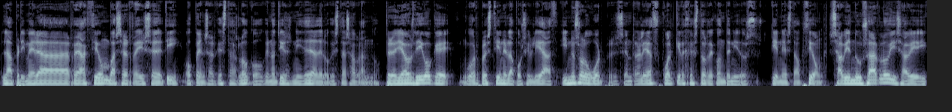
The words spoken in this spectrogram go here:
la primera reacción va a ser reírse de ti o pensar que estás loco o que no tienes ni idea de lo que estás hablando. Pero ya os digo que WordPress tiene la posibilidad y no solo WordPress, en realidad cualquier gestor de contenidos tiene esta opción. Sabiendo usarlo y, y,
